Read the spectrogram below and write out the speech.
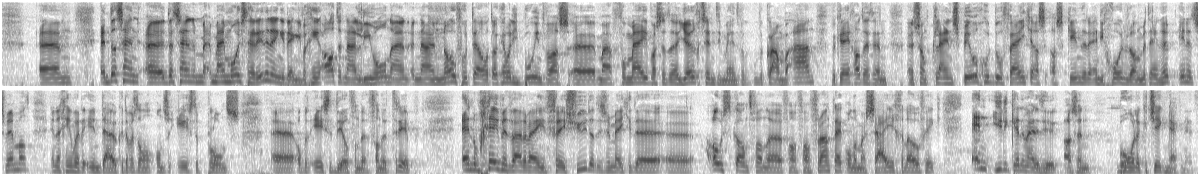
Ehm, en dat zijn, eh, dat zijn mijn mooiste herinneringen, denk ik. We gingen altijd naar Lyon, naar een, naar een Novotel, wat ook helemaal niet boeiend was. Eh, maar voor mij was het een jeugdsentiment. We, we kwamen we aan, we kregen altijd een, een, zo'n klein speelgoeddolfijntje als, als kinderen. En die gooiden we dan meteen hup, in het zwembad. En dan gingen we erin duiken. Dat was dan onze eerste plons op het eerste deel van de, van de trip. En op een gegeven moment waren wij in Fréjus. Dat is een beetje de eh, oostkant van, eh, van, van Frankrijk, onder Marseille, geloof ik. En jullie kennen mij natuurlijk als een behoorlijke chick magnet.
